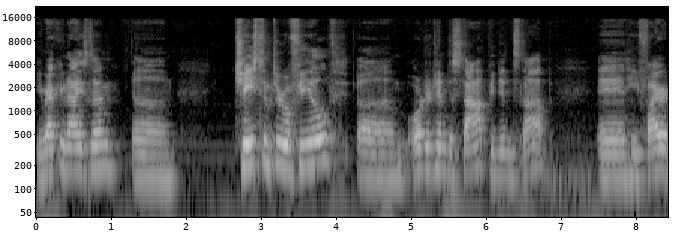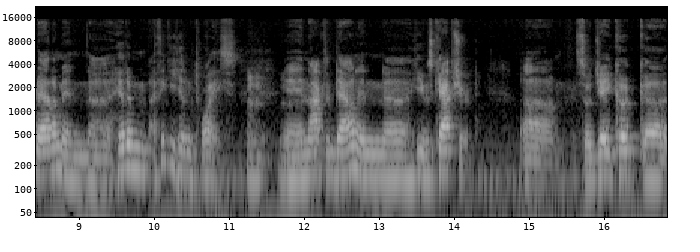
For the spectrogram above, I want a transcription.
He recognized him, um, chased him through a field, um, ordered him to stop. He didn't stop and he fired at him and uh, hit him. I think he hit him twice mm-hmm, mm-hmm. and knocked him down, and uh, he was captured. Um, so Jay Cook uh,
